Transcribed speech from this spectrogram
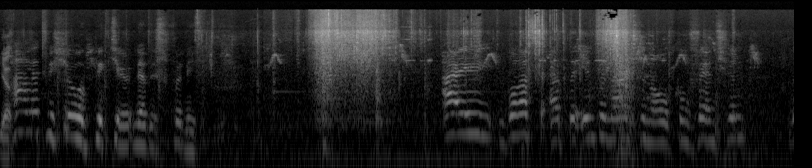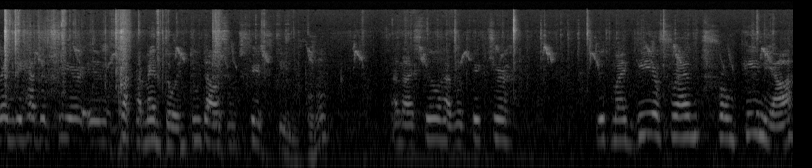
Yep. Ah, let me show a picture that is funny. I was at the international convention when we had it here in Sacramento in 2015. Mhm. And I still have a picture with my dear friend from Kenya,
